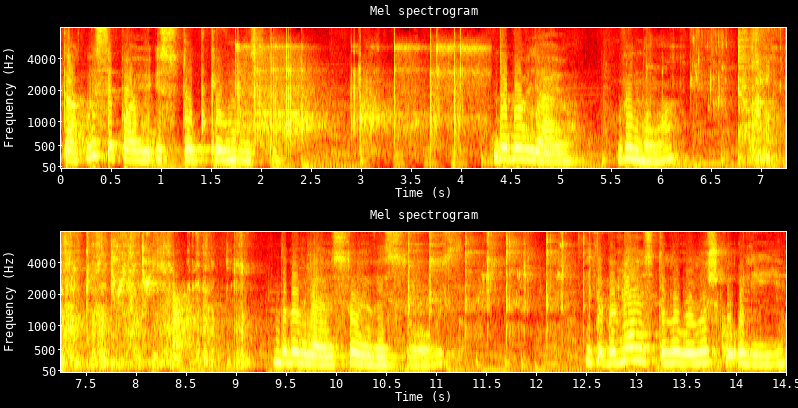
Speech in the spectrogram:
Так, висипаю із ступки в миску. Добавляю вино. Добавляю соєвий соус. І додаю столову ложку олії.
